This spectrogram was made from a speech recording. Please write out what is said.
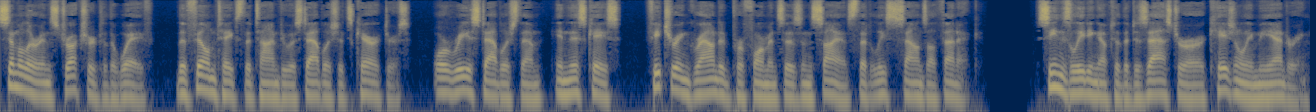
Similar in structure to The Wave, the film takes the time to establish its characters, or re establish them, in this case, featuring grounded performances and science that at least sounds authentic. Scenes leading up to the disaster are occasionally meandering,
